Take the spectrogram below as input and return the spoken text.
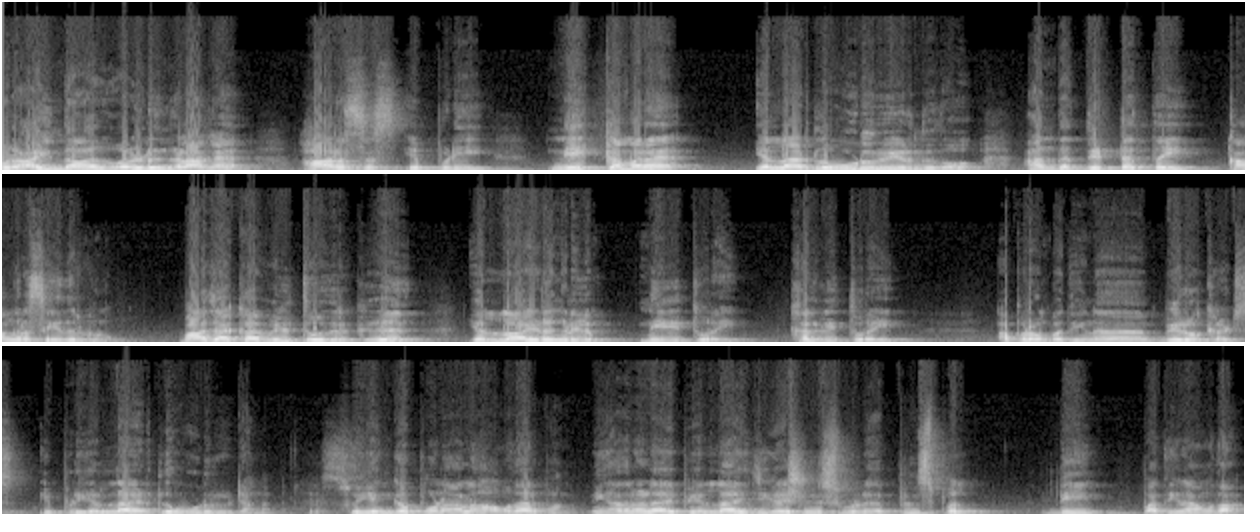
ஒரு ஐந்தாறு வருடங்களாக ஆர்எஸ்எஸ் எப்படி நீக்கமர எல்லா இடத்துல ஊடுருவி இருந்ததோ அந்த திட்டத்தை காங்கிரஸ் செய்திருக்கணும். பாஜக வீழ்த்துவதற்கு எல்லா இடங்களிலும் நீதித்துறை கல்வித்துறை அப்புறம் பார்த்தீங்கன்னா பியூரோக்ராட்ஸ் இப்படி எல்லா இடத்துலையும் ஊடுருவிட்டாங்க. ஸோ எங்கே போனாலும் அவங்க தான் இருப்பாங்க. நீங்கள் அதனால் இப்போ எல்லா எஜுகேஷன் இன்ஸ்டியூட்டோட பிரின்சிபல் டீன் பார்த்தீங்கன்னா அவங்க தான்.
